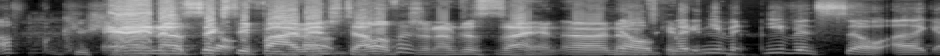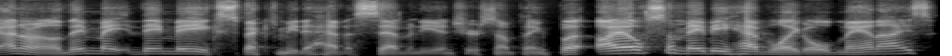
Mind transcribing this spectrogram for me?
I'll fuck your shit. It ain't no No, 65 inch um, television. I'm just saying. Uh, no, no, but even even so, like I don't know, they may they may expect me to have a seventy inch or something, but I also maybe have like old man eyes,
